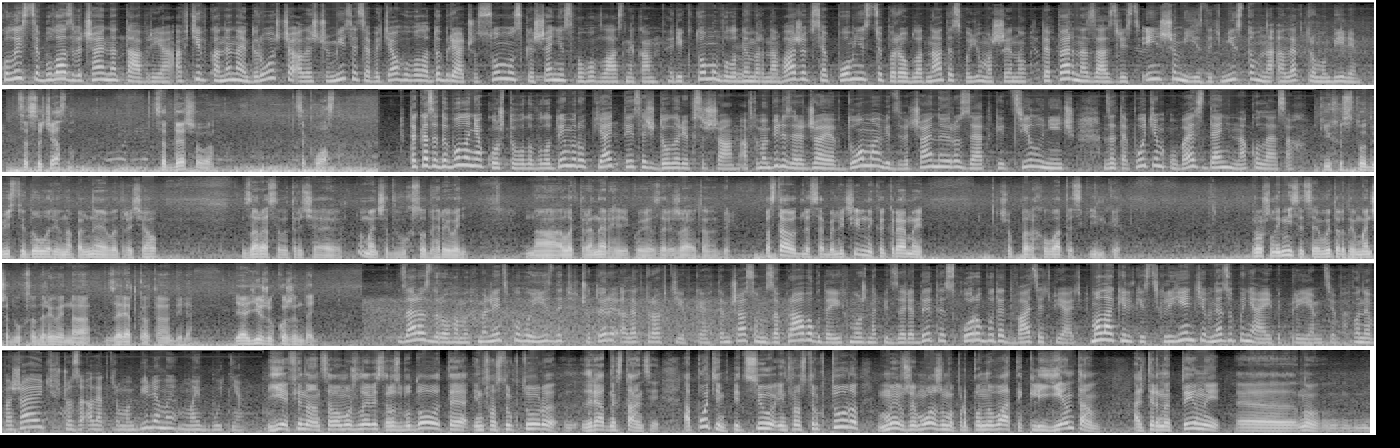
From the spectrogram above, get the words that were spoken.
Колись це була звичайна Таврія. Автівка не найдорожча, але щомісяця витягувала добрячу суму з кишені свого власника. Рік тому Володимир наважився повністю переобладнати свою машину. Тепер на заздрість іншим їздить містом на електромобілі. Це сучасно, це дешево, це класно. Таке задоволення коштувало Володимиру 5 тисяч доларів США. Автомобіль заряджає вдома від звичайної розетки цілу ніч, зате потім увесь день на колесах. Якихось 100-200 доларів на пальне я витрачав. Зараз я витрачаю ну, менше 200 гривень на електроенергію, якою я заряджаю автомобіль. Поставив для себе лічильник окремий, щоб порахувати скільки. Прошлий місяць я витратив менше 200 гривень на зарядку автомобіля. Я їжджу кожен день. Зараз дорогами Хмельницького їздить чотири електроавтівки. Тим часом заправок, де їх можна підзарядити, скоро буде 25. Мала кількість клієнтів не зупиняє підприємців. Вони вважають, що за електромобілями майбутнє. Є фінансова можливість розбудовувати інфраструктуру зарядних станцій. А потім під цю інфраструктуру ми вже можемо пропонувати клієнтам. Альтернативний е, ну,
